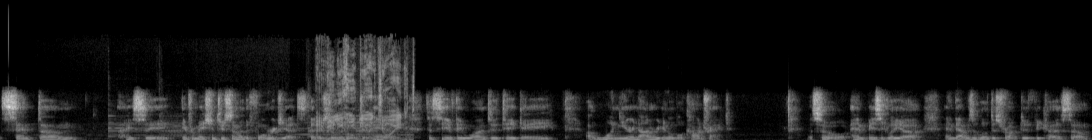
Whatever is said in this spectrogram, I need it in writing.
sent, um, I say, information to some of the former jets that are still living in Japan to see if they want to take a, a one-year non-renewable contract. So and basically, uh, and that was a little disruptive because um,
